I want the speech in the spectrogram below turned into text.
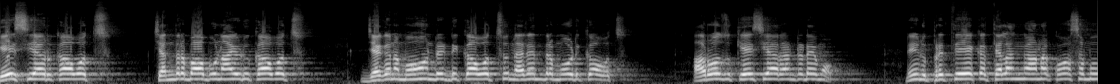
కేసీఆర్ కావచ్చు చంద్రబాబు నాయుడు కావచ్చు జగన్మోహన్ రెడ్డి కావచ్చు నరేంద్ర మోడీ కావచ్చు. ఆ రోజు కేసీఆర్ అంటడేమో నేను ప్రత్యేక తెలంగాణ కోసము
